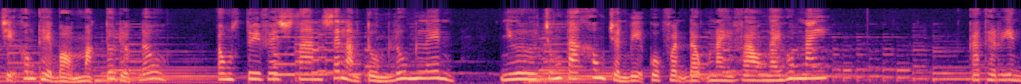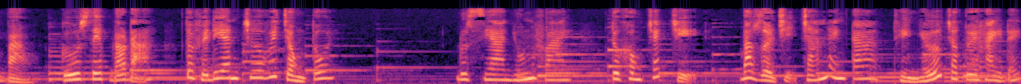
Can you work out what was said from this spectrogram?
Chị không thể bỏ mặc tôi được đâu. Ông Stuyvesant sẽ làm tùm lum lên như chúng ta không chuẩn bị cuộc vận động này vào ngày hôm nay. Catherine bảo, cứ xếp đó đã, tôi phải đi ăn trưa với chồng tôi. Lucia nhún vai, tôi không trách chị, bao giờ chị chán anh ta thì nhớ cho tôi hay đấy.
